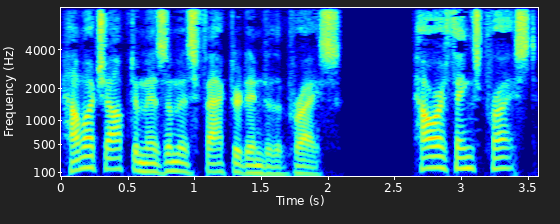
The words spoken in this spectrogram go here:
How much optimism is factored into the price? How are things priced?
